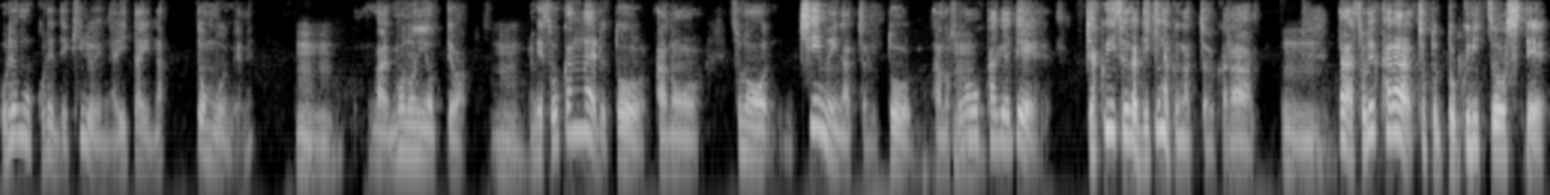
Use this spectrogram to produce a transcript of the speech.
俺もこれできるようになりたいなって思うんだよね。うんうん。まあ、ものによっては。うん。で、そう考えると、あの、そのチームになっちゃうと、あのそのおかげで、逆にそれができなくなっちゃうから、うんうん。だからそれからちょっと独立をして、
